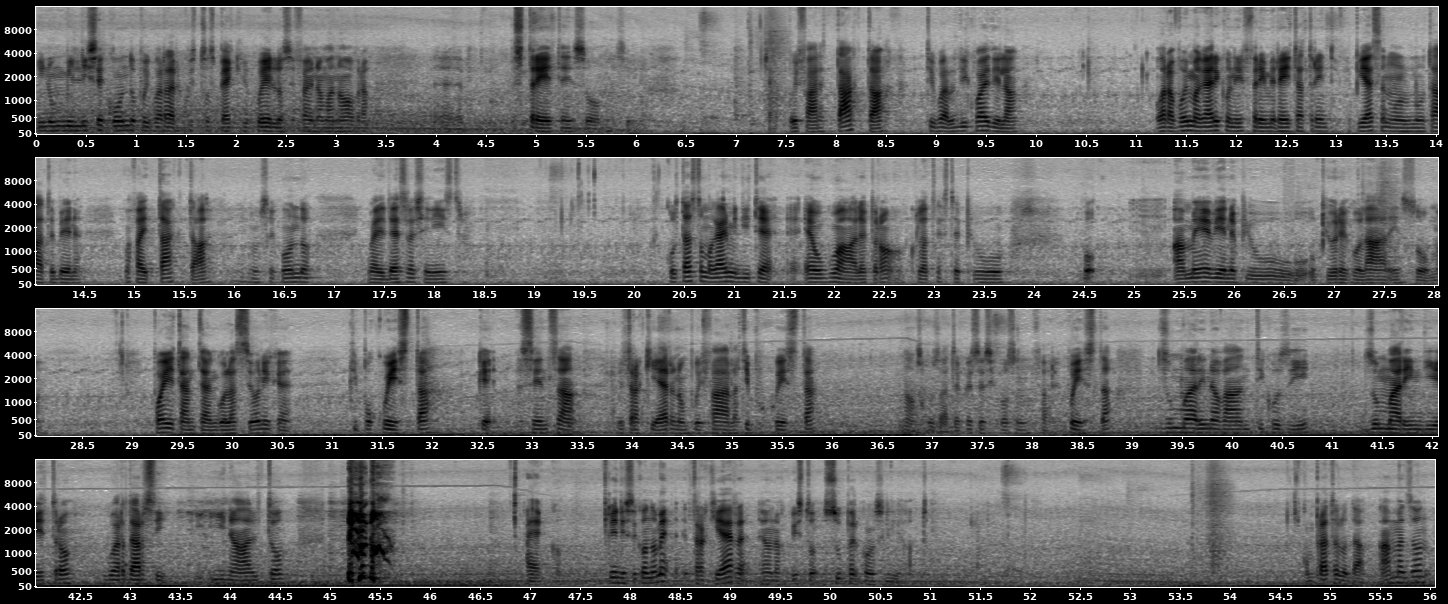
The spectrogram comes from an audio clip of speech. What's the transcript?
in un millisecondo puoi guardare questo specchio e quello se fai una manovra eh, stretta, insomma, sì. Cioè, puoi fare tac tac, ti guardi di qua e di là. Ora voi magari con il frame rate a 30 fps non lo notate bene, ma fai tac tac, in un secondo guardi destra e sinistra. Col tasto magari mi dite è uguale, però con la testa è più boh, a me viene più, più regolare insomma poi tante angolazioni che tipo questa che senza il tracchiere non puoi farla tipo questa no scusate queste si possono fare. Questa zoomare in avanti così zoomare indietro guardarsi in alto. Ecco. Quindi secondo me tracchiere è un acquisto super consigliato. Compratelo da Amazon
